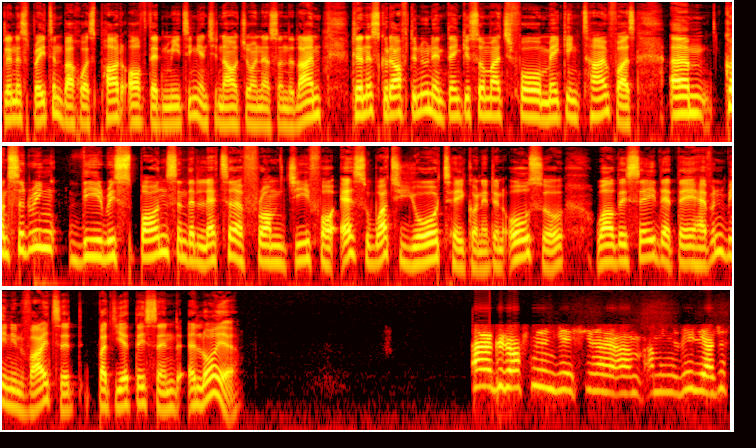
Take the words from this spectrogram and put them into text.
Glynnis Breytenbach was part of that meeting and she now joins us on the line. Glynnis, good afternoon and thank you so much for making time for us. Um, considering the response and the letter from G4S what's your take on it? And also, while they say that they haven't been invited, but yet they send a lawyer. Uh, good afternoon. Yes, you know, um, I mean, really, I just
